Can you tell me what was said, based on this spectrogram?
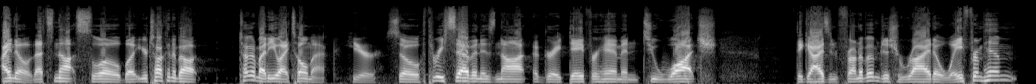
I know that's not slow, but you're talking about talking about Eli Tomac here. So three seven is not a great day for him, and to watch the guys in front of him just ride away from him,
